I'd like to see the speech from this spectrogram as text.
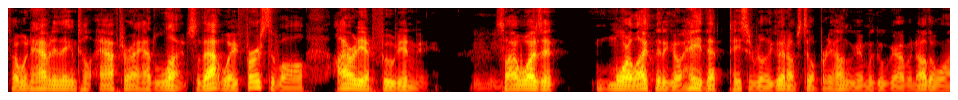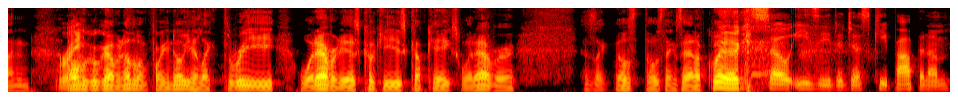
So I wouldn't have anything until after I had lunch. So that way, first of all, I already had food in me. Mhm. So I wasn't more likely to go, hey, that tasted really good. I'm still pretty hungry. I'm going to go grab another one. And oh, I'm going to go grab another one before you know you had like three, whatever it is, cookies, cupcakes, whatever. It's like those those things add up quick. It's so easy to just keep popping them.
